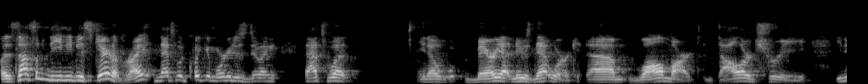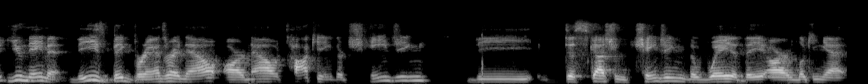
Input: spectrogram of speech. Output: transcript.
But it's not something that you need to be scared of, right? And that's what Quicken Mortgage is doing. That's what you know, Marriott News Network, um, Walmart, Dollar Tree, you, you name it. These big brands right now are now talking, they're changing the discussion, changing the way that they are looking at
